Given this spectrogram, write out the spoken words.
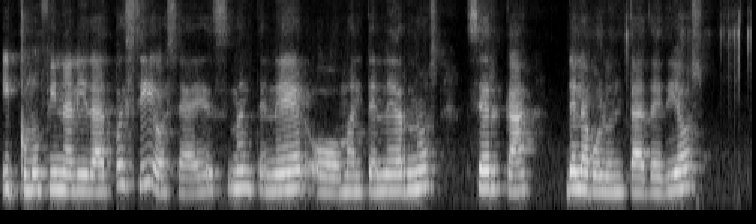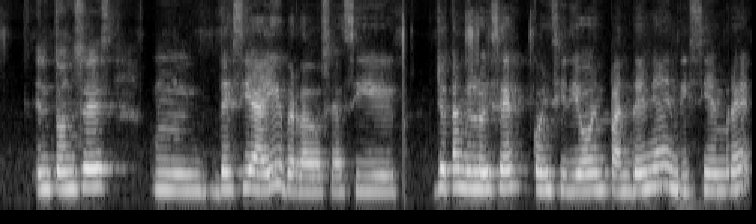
Y como finalidad, pues sí, o sea, es mantener o mantenernos cerca de la voluntad de Dios. Entonces, Mm, decía ahí, ¿verdad? O sea, si yo también lo hice, coincidió en pandemia en diciembre,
